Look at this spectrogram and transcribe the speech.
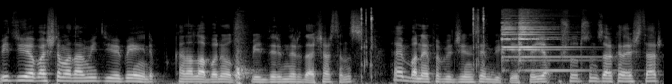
Videoya başlamadan videoyu beğenip kanala abone olup bildirimleri de açarsanız hem bana yapabileceğiniz en büyük desteği yapmış olursunuz arkadaşlar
